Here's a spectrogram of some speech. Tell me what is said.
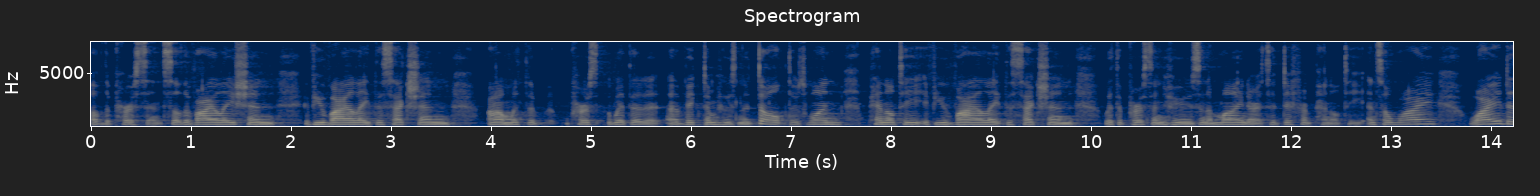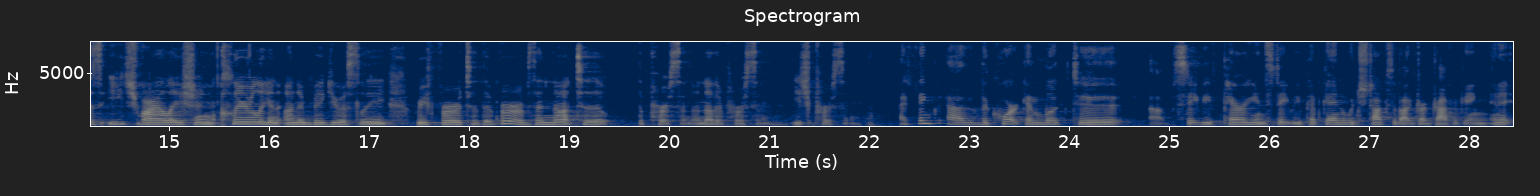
of the person. So the violation, if you violate the section um, with the person, with a, a victim who's an adult, there's one penalty. If you violate the section with a person who's in a minor, it's a different penalty. And so why, why does each violation clearly and unambiguously refer to the verbs and not to the person, another person, each person? I think uh, the court can look to uh, State v. Perry and State v. Pipkin, which talks about drug trafficking, and it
